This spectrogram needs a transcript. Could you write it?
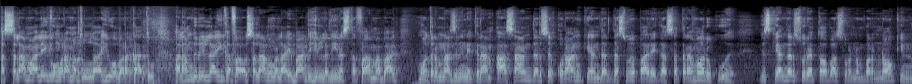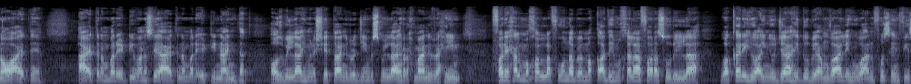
अस्सलाम वालेकुम वरहमतुल्लाहि वबरकातुहू अल्हम्दुलिल्लाह कफ़ा वसलामदीनस्तफ़ा मबाद मोहतरम नाजरीन कराम आसान दरस कुरान के अंदर दसवें पारे का सत्रहवां रुकू है जिसके अंदर सूरह तौबा सूरह नंबर नौ की नौ आयतें हैं आयत नंबर 81 से आयत नंबर 89 तक। औज़बिल्लिमिनशैतानरजीम बसमीम फ़रहलमखलफ़ून अब मक़ादम खिलाफ़ रसूल वकर बमवाल व अनफुसम फ़ी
